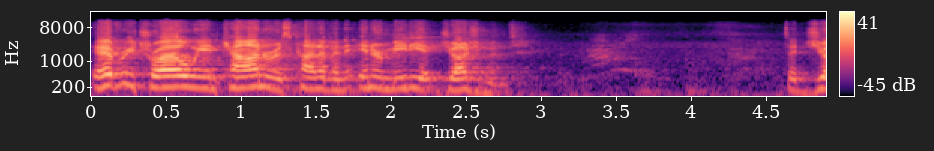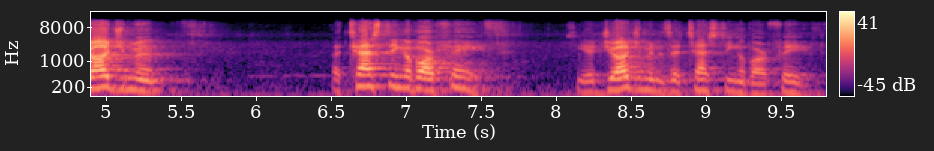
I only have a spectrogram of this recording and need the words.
Every trial we encounter is kind of an intermediate judgment. It's a judgment, a testing of our faith. See, a judgment is a testing of our faith.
